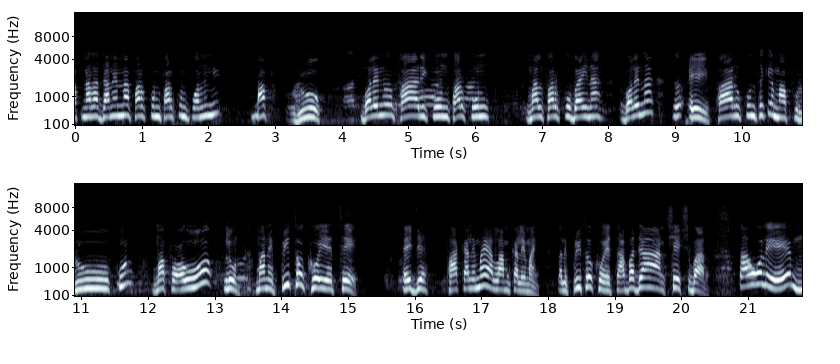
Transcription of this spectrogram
আপনারা জানেন না ফারকুন ফারকুন বলেনি মাফরুক। বলেন ফারিকুন, ফারকুন, মাল ফারকু বাইনা। বলেন না? তো এই ফারুকুন থেকে মাফরুকুন, মাফউলুন। মানে পৃথক হয়েছে। এই যে ফা কালেমায় আর লাম কালেমায়। তাহলে পৃথক হয়েছে আবাজান শেষবার। তাহলে ম,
